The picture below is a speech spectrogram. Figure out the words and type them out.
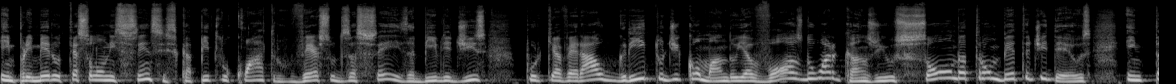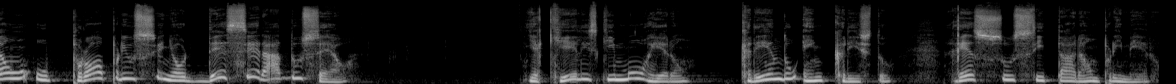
Em 1 Tessalonicenses, capítulo 4, verso 16, a Bíblia diz: Porque haverá o grito de comando e a voz do arcanjo e o som da trombeta de Deus, então o próprio Senhor descerá do céu. E aqueles que morreram crendo em Cristo, ressuscitarão primeiro.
